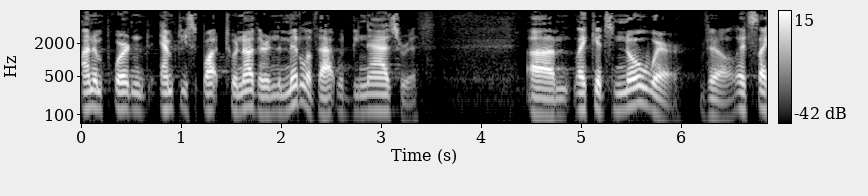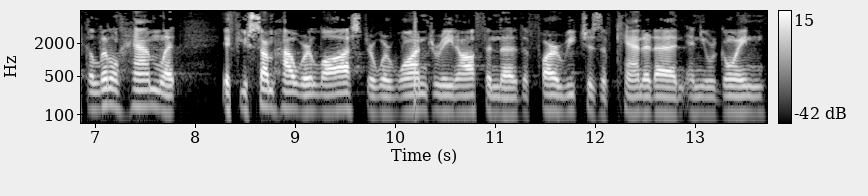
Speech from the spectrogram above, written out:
unimportant empty spot to another. In the middle of that would be Nazareth. Um, like it's nowhereville. It's like a little hamlet if you somehow were lost or were wandering off in the, the far reaches of Canada and, and you were going,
